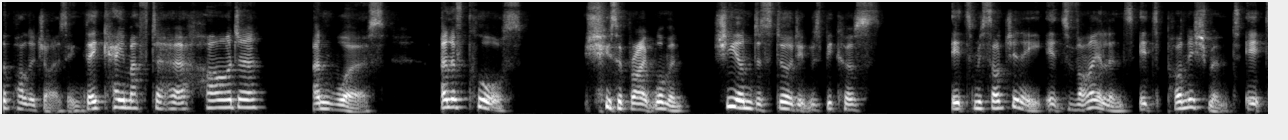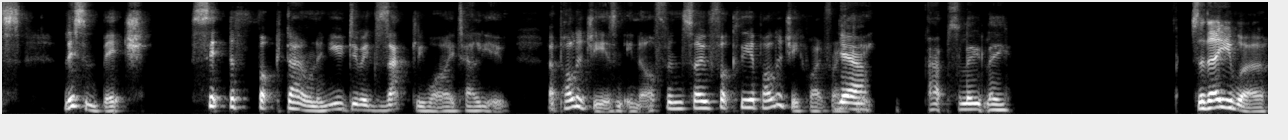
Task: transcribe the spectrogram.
apologizing, they came after her harder and worse. And of course, she's a bright woman. She understood it was because it's misogyny, it's violence, it's punishment, it's listen, bitch, sit the fuck down and you do exactly what I tell you. Apology isn't enough, and so fuck the apology, quite frankly. Yeah. absolutely So there you were,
